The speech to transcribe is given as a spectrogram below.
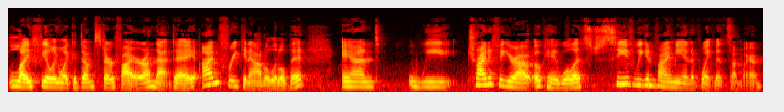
life feeling like a dumpster fire on that day, I'm freaking out a little bit. And we try to figure out okay, well, let's see if we can find me an appointment somewhere.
